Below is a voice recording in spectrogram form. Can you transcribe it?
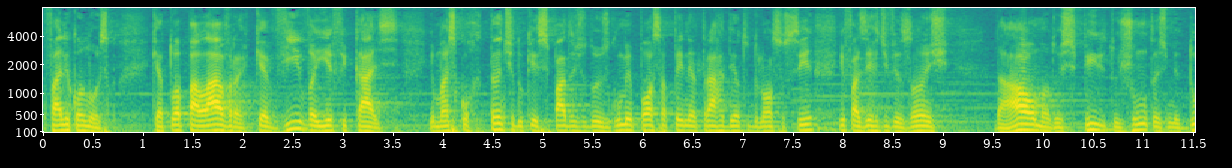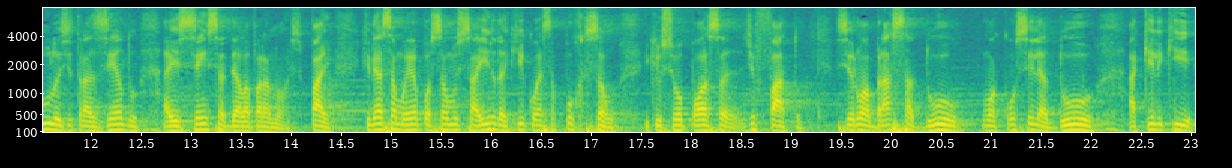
fale conosco, que a tua palavra, que é viva e eficaz e mais cortante do que espada de dois gumes, possa penetrar dentro do nosso ser e fazer divisões da alma, do espírito, juntas, medulas e trazendo a essência dela para nós. Pai, que nessa manhã possamos sair daqui com essa porção e que o Senhor possa, de fato, ser um abraçador, um aconselhador, aquele que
